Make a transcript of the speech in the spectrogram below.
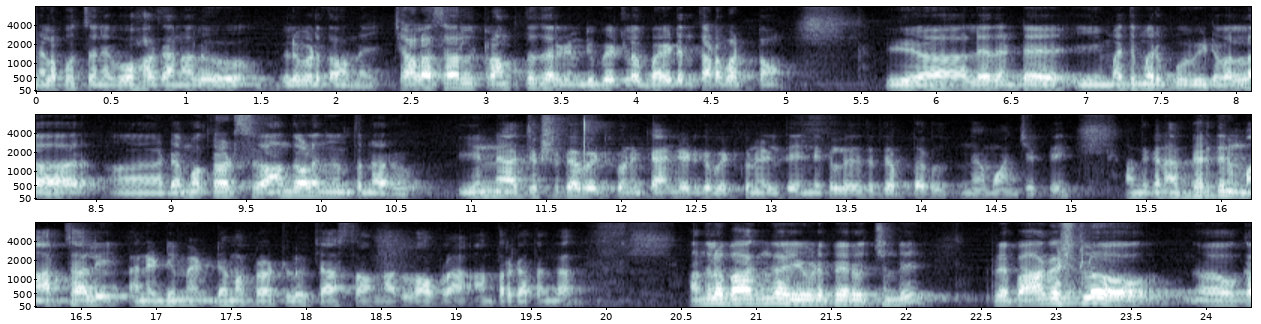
నిలపొచ్చనే ఊహాగానాలు వెలువడుతూ ఉన్నాయి. చాలాసార్లు ట్రంప్తో జరిగిన డిబేట్లో బైడెన్ తడబట్టడం లేదంటే ఈ మతిమరుపు వీటి వల్ల డెమోక్రాట్స్ ఆందోళన చెందుతున్నారు. ఈయన్ని అధ్యక్షుడిగా పెట్టుకొని క్యాండిడేట్గా పెట్టుకొని వెళ్తే ఎన్నికలు ఎదురుదెబ్బ తగులుతుందేమో అని చెప్పి అందుకని అభ్యర్థిని మార్చాలి అనే డిమాండ్ డెమోక్రాట్లు చేస్తూ ఉన్నారు లోపల అంతర్గతంగా. అందులో భాగంగా ఈవిడ పేరు వచ్చింది. రేపు ఆగస్టులో ఒక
